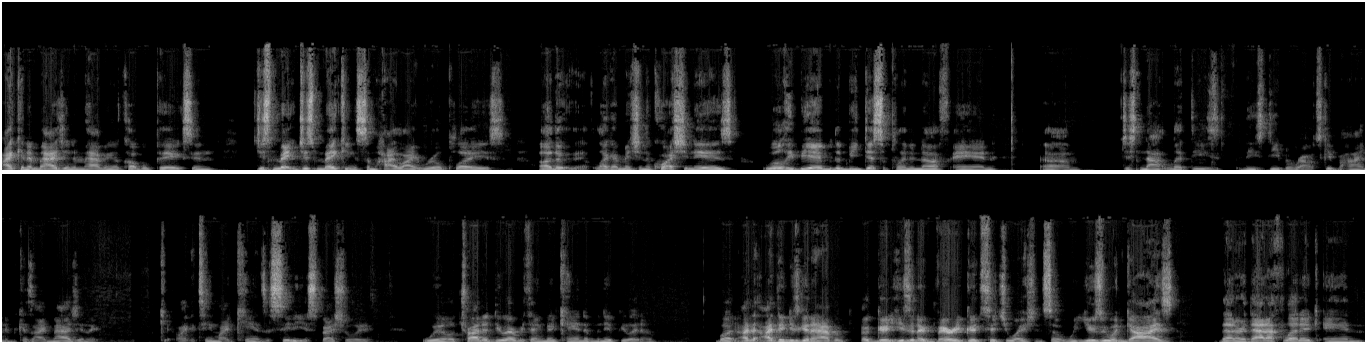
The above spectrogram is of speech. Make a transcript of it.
I, I can imagine him having a couple picks and just make just making some highlight reel plays. Uh, the, like I mentioned, the question is, will he be able to be disciplined enough and um, just not let these these deeper routes get behind him? Because I imagine it, like a team like Kansas City, especially, will try to do everything they can to manipulate him. But I, th- I think he's going to have a, a, good. He's in a very good situation. So we usually when guys that are that athletic and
